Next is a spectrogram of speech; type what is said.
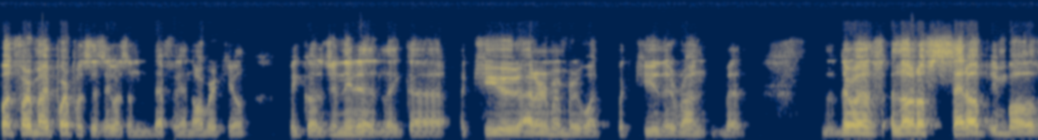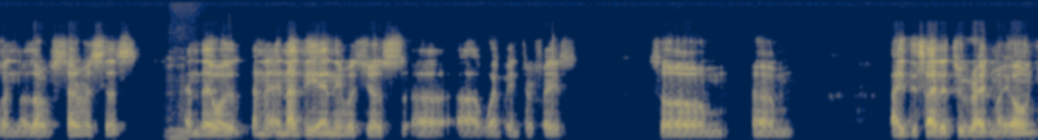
but for my purposes, it was an, definitely an overkill because you needed like a, a queue. I don't remember what what queue they run, but there was a lot of setup involved and a lot of services, Mhm. and there was and and at the end it was just a, a web interface. So um, I decided to write my own.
